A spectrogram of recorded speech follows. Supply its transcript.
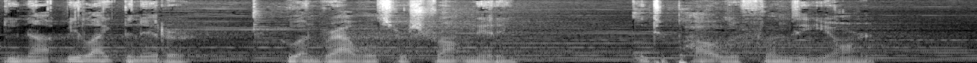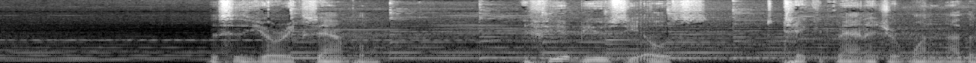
Do not be like the knitter who unravels her strong knitting into piles of flimsy yarn. This is your example. If you abuse the oaths to take advantage of one another,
